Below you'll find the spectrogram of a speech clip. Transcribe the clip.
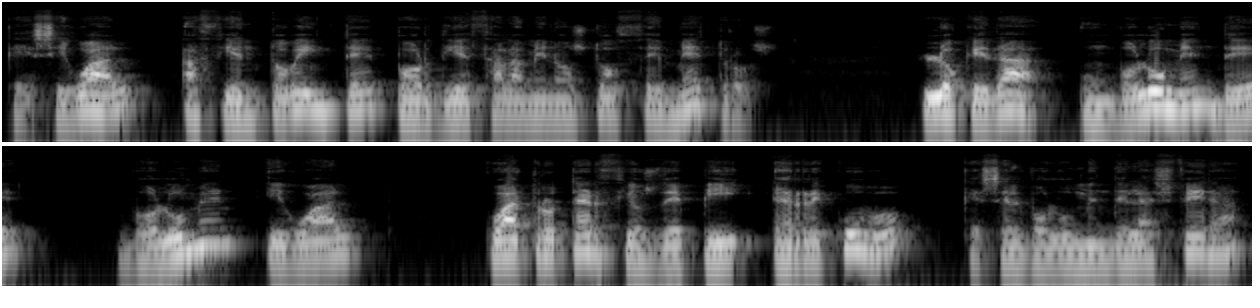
que es igual a 120 por 10 a la menos 12 metros, lo que da un volumen de volumen igual 4 tercios de pi r cubo, que es el volumen de la esfera,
